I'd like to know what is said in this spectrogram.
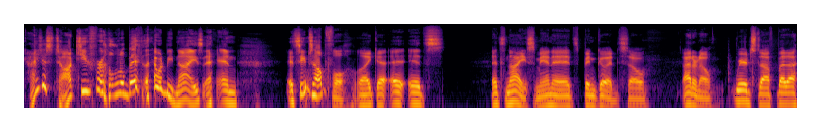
can I just talk to you for a little bit? That would be nice. And it seems helpful. Like it, it's it's nice, man. It's been good. So I don't know, weird stuff, but uh,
